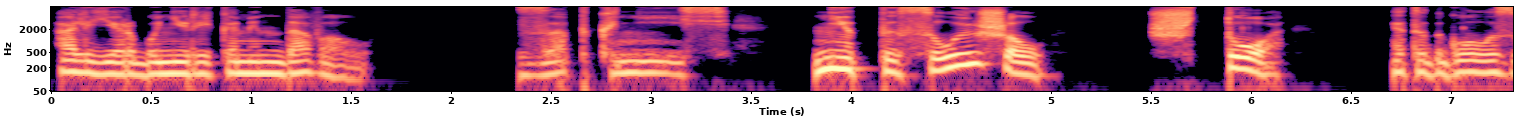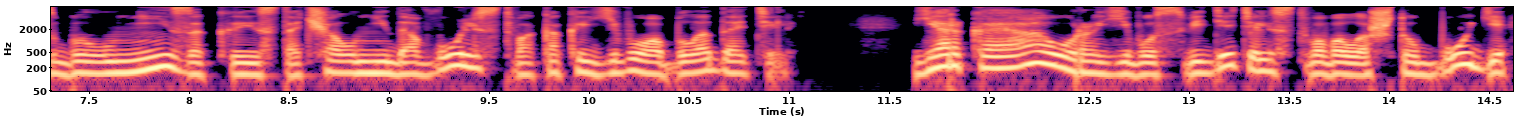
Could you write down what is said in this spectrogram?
Альер бы не рекомендовал. «Заткнись! Нет, ты слышал?» «Что?» Этот голос был низок и источал недовольство, как и его обладатель. Яркая аура его свидетельствовала, что боги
